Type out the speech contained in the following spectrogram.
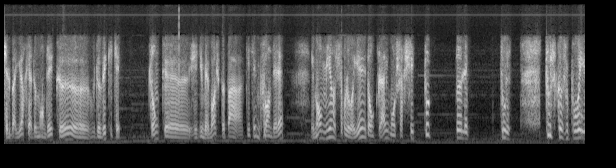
c'est le bailleur qui a demandé que euh, vous devez quitter. Donc, euh, j'ai dit, mais moi, je peux pas quitter, il me faut un délai. Ils m'ont mis un surloyer, donc là, ils m'ont cherché toutes les, les- tout ce que je pouvais,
